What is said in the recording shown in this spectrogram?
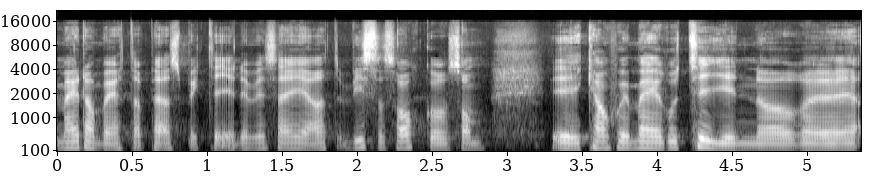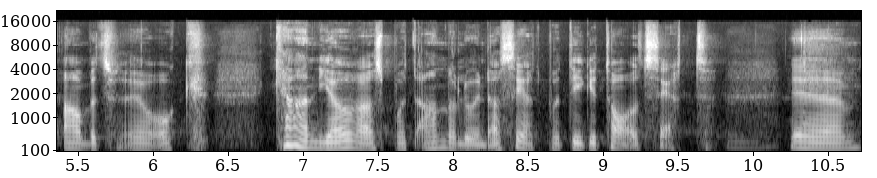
medarbetarperspektiv, det vill säga att vissa saker som kanske är mer rutiner och kan göras på ett annorlunda sätt, på ett digitalt sätt. Mm.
